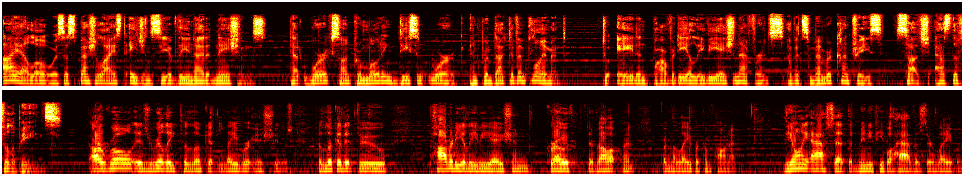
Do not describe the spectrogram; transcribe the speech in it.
ILO is a specialized agency of the United Nations that works on promoting decent work and productive employment to aid in poverty alleviation efforts of its member countries, such as the Philippines. Our role is really to look at labor issues, to look at it through poverty alleviation, growth, development from the labor component. The only asset that many people have is their labor.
